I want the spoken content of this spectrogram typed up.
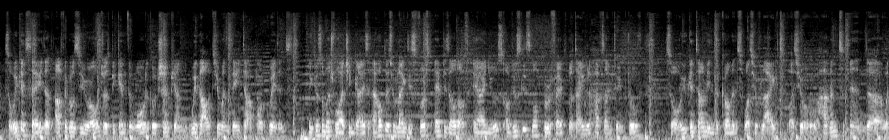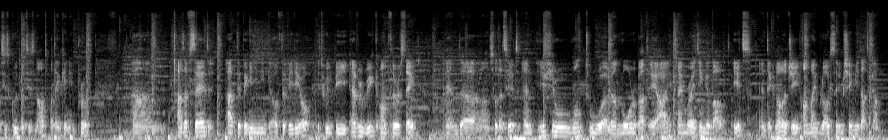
So we can say that AlphaGo Zero just became the world Go champion without human data or guidance. Thank you so much for watching guys, I hope that you liked this first episode of AI News. Obviously it's not perfect, but I will have time to improve. So you can tell me in the comments what you've liked, what you haven't, and uh, what is good, what is not, what I can improve. Um, as I've said at the beginning of the video, it will be every week on Thursday and uh, so that's it and if you want to uh, learn more about AI I'm writing about it and technology on my blog selimchehimi.com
